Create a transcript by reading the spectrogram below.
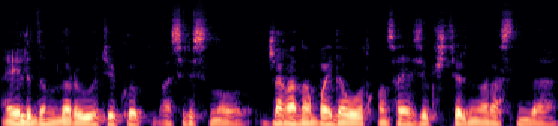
әйел адамдар өте көп. Әсіресе мынау жаңадан пайда болып саяси күштердің арасында.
